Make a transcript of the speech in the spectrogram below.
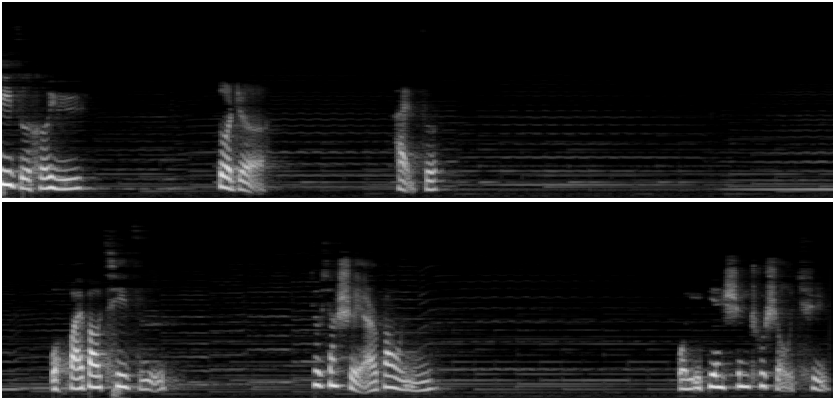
妻子和鱼，作者海子。我怀抱妻子，就像水儿抱鱼。我一边伸出手去，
